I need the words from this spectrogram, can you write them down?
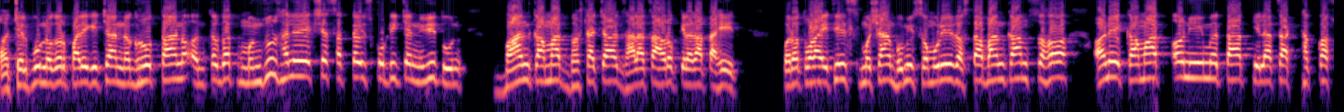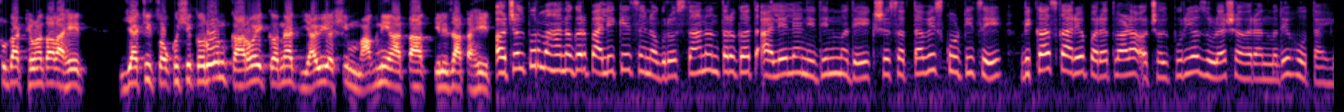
अचलपूर नगरपालिकेच्या नगरोत्थान अंतर्गत मंजूर झालेल्या एकशे सत्तावीस कोटीच्या निधीतून बांधकामात भ्रष्टाचार झाल्याचा आरोप केला जात आहे. परतवाडा येथील स्मशानभूमी समोरील रस्ता बांधकाम सह अनेक कामात अनियमितता केल्याचा ठपका सुद्धा ठेवण्यात आला आहे. याची चौकशी करून कारवाई करण्यात यावी अशी मागणी आता केली जात आहे. अचलपूर महानगरपालिकेचे नगरोस्थान अंतर्गत आलेल्या निधींमध्ये एकशे सत्तावीस कोटीचे विकास कार्य परतवाडा अचलपूर या जुळ्या शहरांमध्ये होत आहे.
